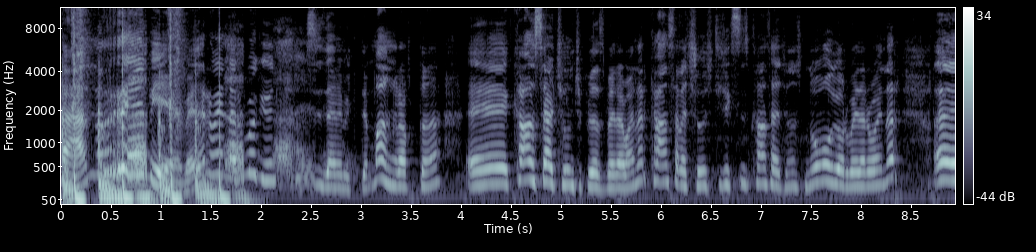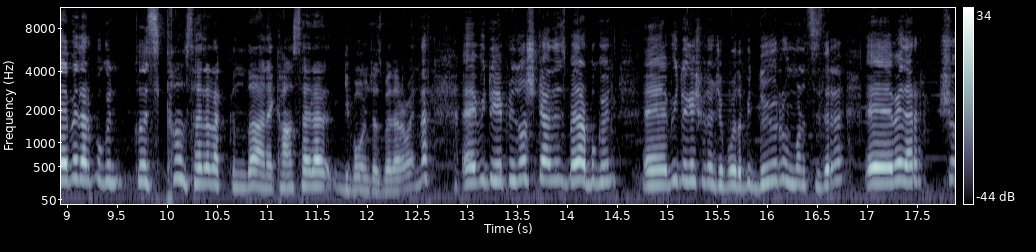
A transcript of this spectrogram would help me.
Ben Rebi. Beyler beyler bugün sizlerle birlikte Minecraft'ta eee kanser challenge yapacağız beyler beyler. Kanser challenge diyeceksiniz kanser challenge ne oluyor beyler beyler. Eee beyler bugün klasik kanserler hakkında hani kanserler gibi oynayacağız beyler beyler. Eee video hepiniz hoş geldiniz beyler bugün. Eee video geçmeden önce burada bir duyurum var sizlere. Eee beyler şu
